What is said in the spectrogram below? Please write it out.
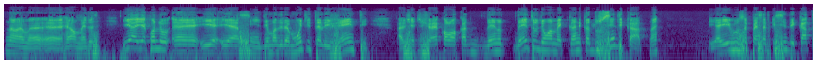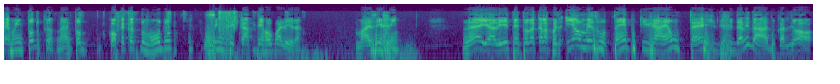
Não, é, é realmente. assim. E aí é quando. É, e, é- e é assim, de maneira muito inteligente, a gente já é colocado dentro, dentro de uma mecânica do sindicato, né? E aí você percebe que sindicato é ruim em todo canto, né? Em todo, qualquer canto do mundo, sindicato tem roubalheira. Mas enfim. Né? E ali tem toda aquela coisa. E ao mesmo tempo que já é um teste de fidelidade. O cara diz, ó,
